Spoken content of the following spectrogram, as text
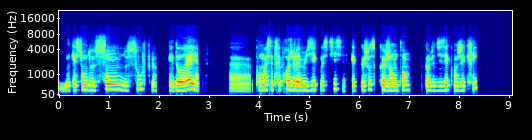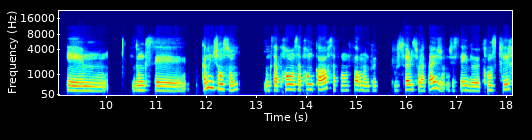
de question de son, de souffle et d'oreille. Euh, pour moi, c'est très proche de la musique aussi. C'est quelque chose que j'entends, comme je disais, quand j'écris. Et hum, donc, c'est comme une chanson. Donc, ça prend, ça prend corps, ça prend forme un peu tout seul sur la page. J'essaye de transcrire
